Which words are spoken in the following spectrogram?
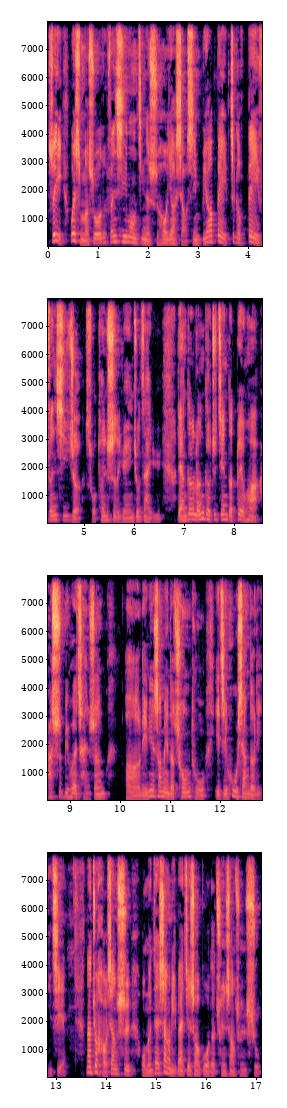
所以为什么说分析梦境的时候要小心，不要被这个被分析者所吞噬的原因，就在于两个人格之间的对话，它势必会产生。呃，理念上面的冲突以及互相的理解，那就好像是我们在上个礼拜介绍过的村上春树，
